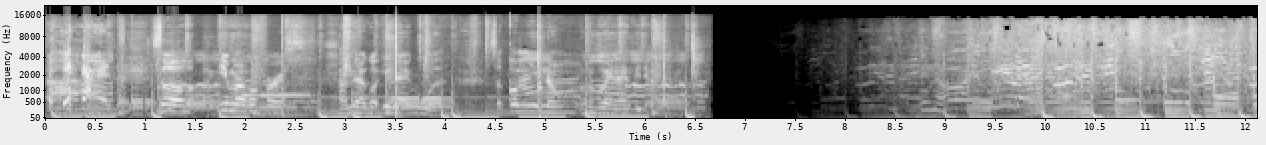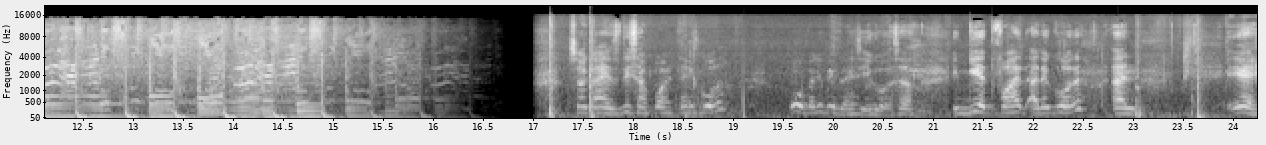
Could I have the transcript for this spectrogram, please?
Alright. Ah, so you might go first. And me I go in a goal. So come in now, we're going in a video. So guys, this is of the goal. Oh, many people can see goal. So, get part at the goal and yeah.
